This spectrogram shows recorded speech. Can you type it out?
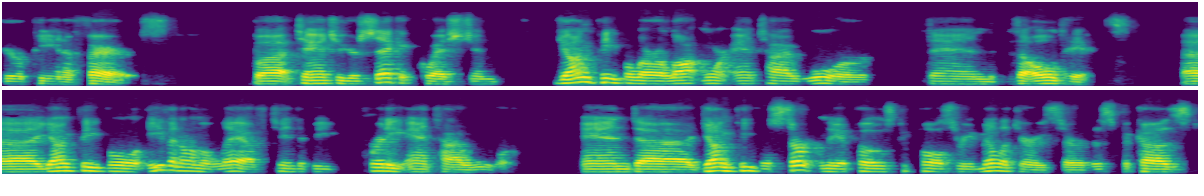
European affairs. But to answer your second question, young people are a lot more anti war than the old heads. Uh, young people, even on the left, tend to be pretty anti war. And uh, young people certainly oppose compulsory military service because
